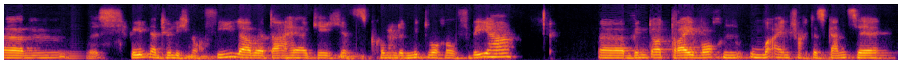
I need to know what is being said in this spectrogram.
Ähm, es fehlt natürlich noch viel, aber daher gehe ich jetzt kommenden Mittwoch auf Reha äh, bin dort drei Wochen, um einfach das Ganze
